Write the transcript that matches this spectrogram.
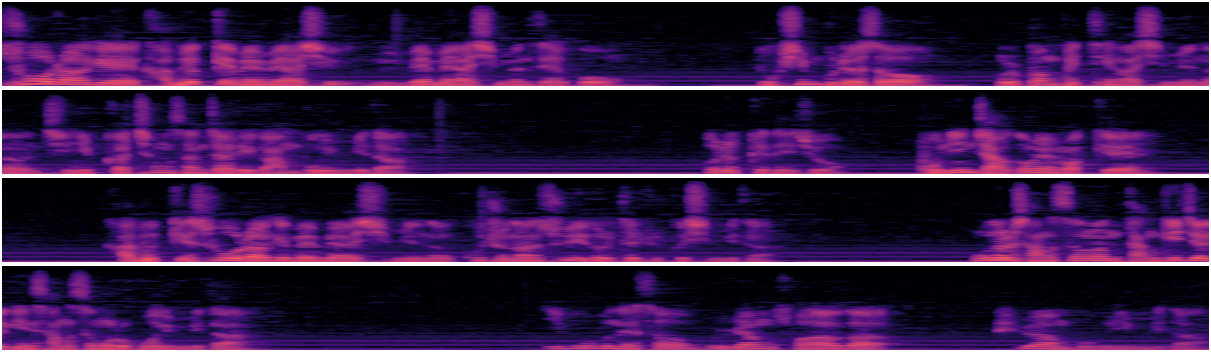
수월하게 가볍게 매매하시, 매매하시면 되고 욕심부려서 몰빵 패팅 하시면은 진입과 청산 자리가 안 보입니다. 어렵게 되죠. 본인 자금에 맞게 가볍게 수월하게 매매하시면 꾸준한 수익을 드릴 것입니다. 오늘 상승은 단기적인 상승으로 보입니다. 이 부분에서 물량 소화가 필요한 부분입니다.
